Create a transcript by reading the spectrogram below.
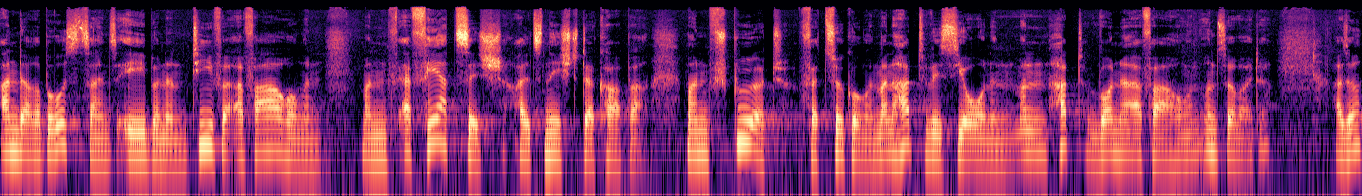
andere Bewusstseinsebenen, tiefe Erfahrungen. Man erfährt sich als nicht der Körper. Man spürt Verzückungen, man hat Visionen, man hat Wonne-Erfahrungen und so weiter. Also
